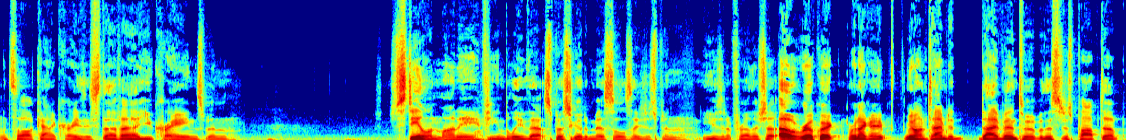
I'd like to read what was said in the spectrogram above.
It's all kind of crazy stuff. Uh, Ukraine's been stealing money, if you can believe that. It's supposed to go to missiles. They've just been using it for other stuff. Oh, real quick, we're not gonna. We don't have time to dive into it, but this just popped up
